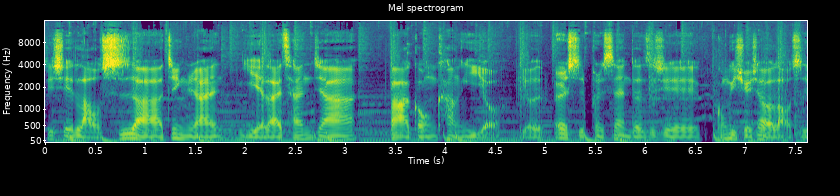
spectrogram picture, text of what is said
这些老师啊，竟然也来参加罢工抗议哦。有二十 percent 的这些公立学校的老师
